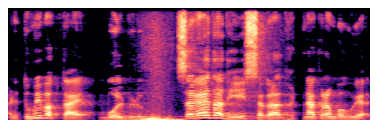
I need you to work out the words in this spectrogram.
आणि तुम्ही बघताय बोल भिडू. सगळ्यात आधी सगळा घटनाक्रम बघूयात.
